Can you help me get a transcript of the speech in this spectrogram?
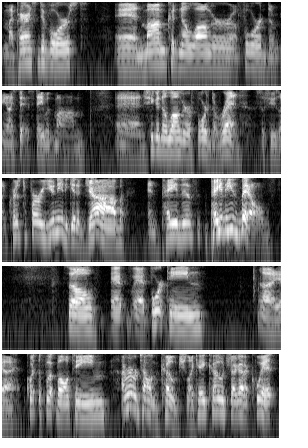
my parents divorced and mom could no longer afford the you know I stay, stayed with mom and she could no longer afford the rent. So she's like, "Christopher, you need to get a job and pay this pay these bills." So at at 14, I uh, quit the football team. I remember telling the coach, like, "Hey, coach, I gotta quit,"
